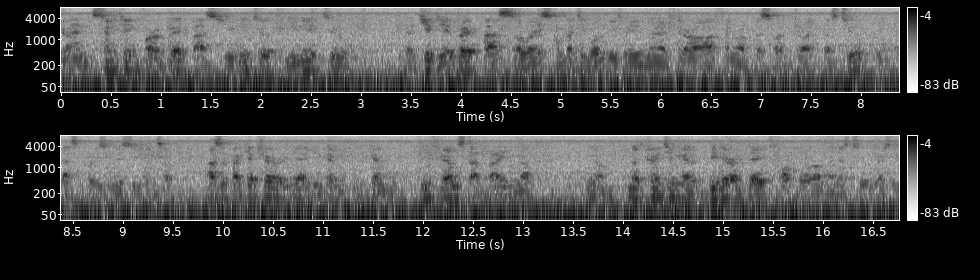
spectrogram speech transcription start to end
Yeah. And same thing for a grade pass, you need to you need to uh, keep the grade pass always compatible between uh, Fedora Fedora plus one, Fedora plus two, and that's a policy decision. So as a packager, yeah, you can you can influence that by not you know not creating a bigger update for Fedora minus two versus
